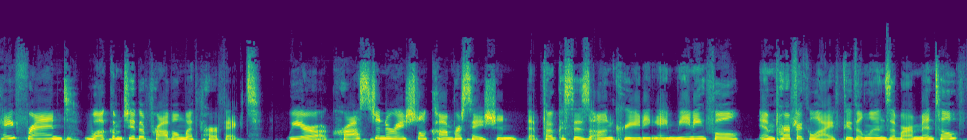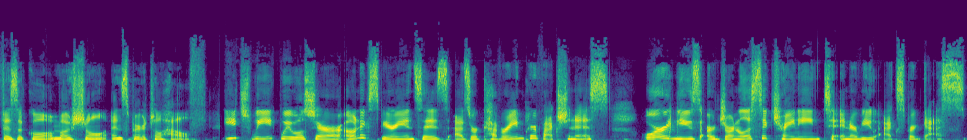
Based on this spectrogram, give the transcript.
Hey, friend, welcome to The Problem with Perfect. We are a cross generational conversation that focuses on creating a meaningful, imperfect life through the lens of our mental, physical, emotional, and spiritual health. Each week, we will share our own experiences as recovering perfectionists or use our journalistic training to interview expert guests.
